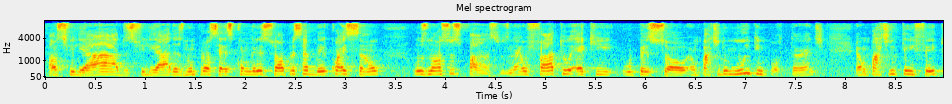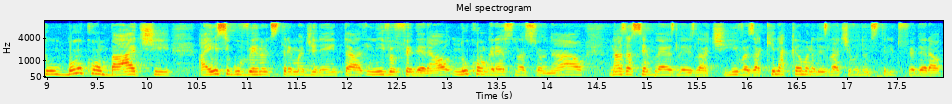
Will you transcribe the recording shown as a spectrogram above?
aos filiados, filiadas, num processo congressual para saber quais são os nossos passos. Né? O fato é que o PSOL é um partido muito importante, é um partido que tem feito um bom combate a esse governo de extrema-direita em nível federal, no Congresso Nacional, nas Assembleias Legislativas, aqui na Câmara Legislativa do Distrito Federal.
